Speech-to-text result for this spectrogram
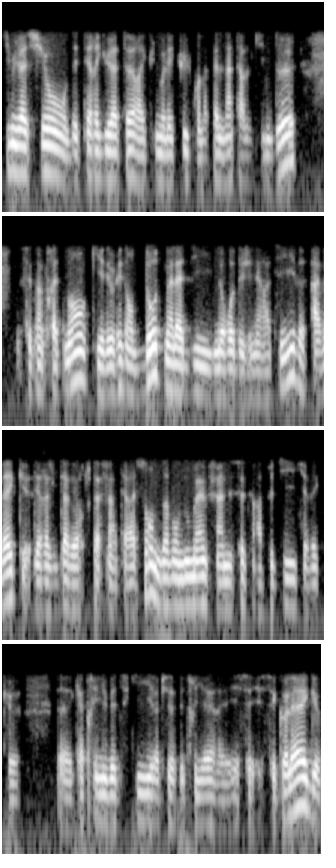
stimulation des T régulateurs avec une molécule qu'on appelle l'interleukine 2. C'est un traitement qui est développé dans d'autres maladies neurodégénératives avec des résultats d'ailleurs tout à fait intéressants. Nous avons nous-mêmes fait un essai thérapeutique avec euh, Catherine Lubetsky, la ses, et, ses, collègues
